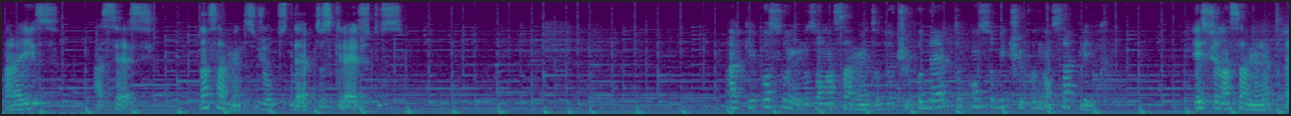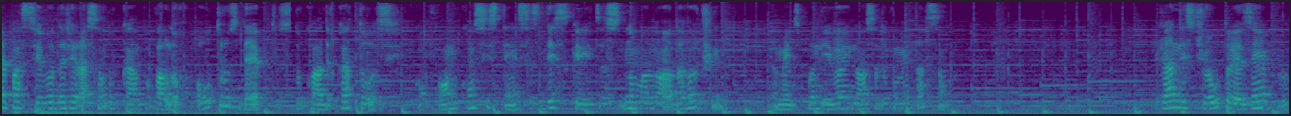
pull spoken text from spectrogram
Para isso, acesse lançamentos de outros débitos créditos. Aqui possuímos um lançamento do tipo débito com subtipo não se aplica. Este lançamento é passível da geração do campo valor outros débitos do quadro 14, conforme consistências descritas no manual da rotina, também disponível em nossa documentação. Já neste outro exemplo,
